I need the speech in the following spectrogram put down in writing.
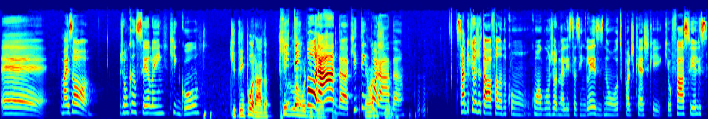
É... Mas, ó, João Cancelo, hein, que gol. Que temporada. Que temporada, de que temporada. É um Sabe que eu já estava falando com, com alguns jornalistas ingleses no outro podcast que, que eu faço, e eles.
